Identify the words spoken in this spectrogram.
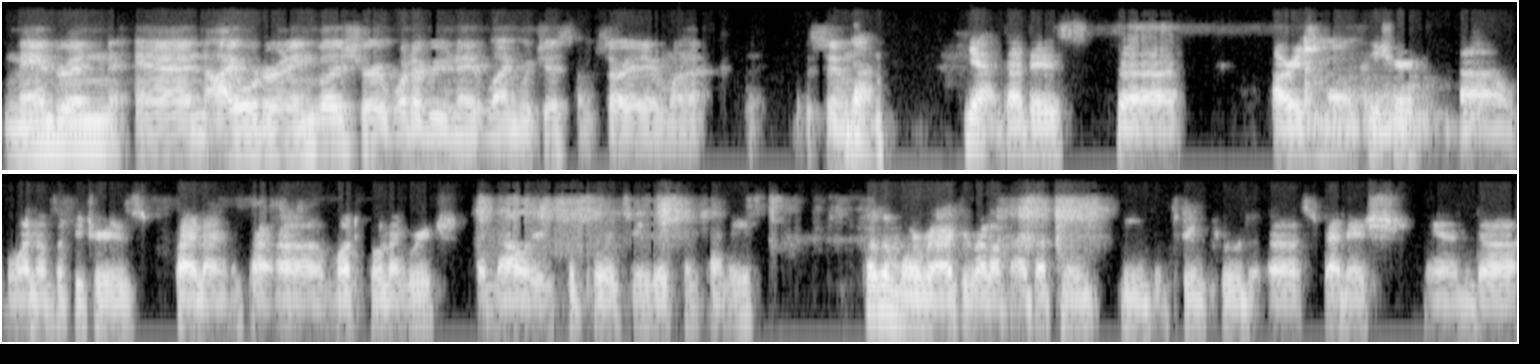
Mandarin and I order in English or whatever your native language is? I'm sorry, I didn't want to assume. Yeah, yeah that is the original feature. Uh, one of the features is bilingual, uh, multiple language, and now it supports English and Chinese. Furthermore, when I develop, I definitely need to include uh, Spanish and uh,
